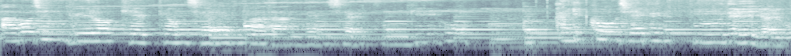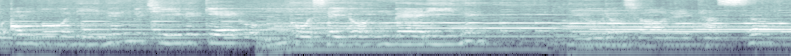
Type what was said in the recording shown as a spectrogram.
아버진 그렇게 평생 바닥냄새 풍기고 갈리코 잭은 문을 열고 엠보니는 규칙을 깨고 포세이돈 메리는 유령선을 탔어.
